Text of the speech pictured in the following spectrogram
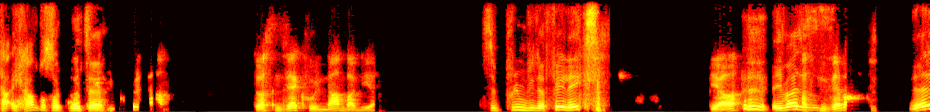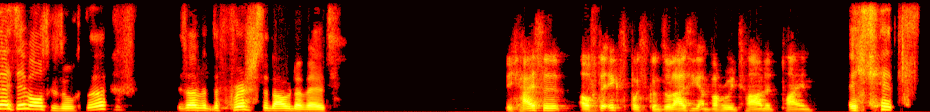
Ja, ich habe doch so gute. Du hast einen sehr coolen Namen bei mir. Supreme Leader Felix. Ja. Ich weiß, Hast du ihn selber ja, der ist selber ausgesucht, ne? Ist einfach der freshste Name der Welt. Ich heiße, auf der Xbox-Konsole heiße ich einfach Retarded Pine. Echt jetzt?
